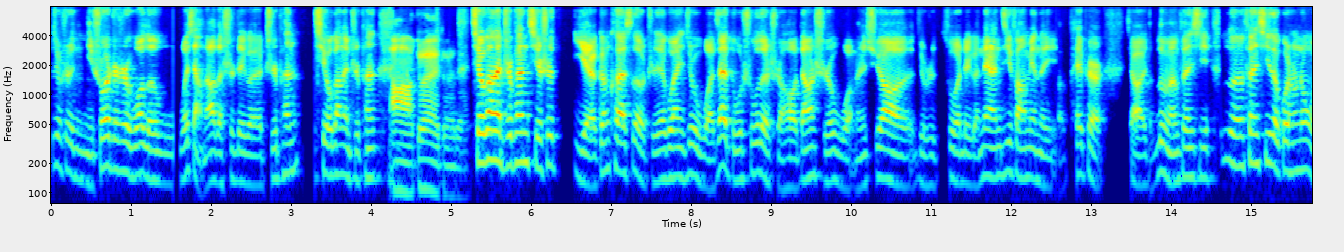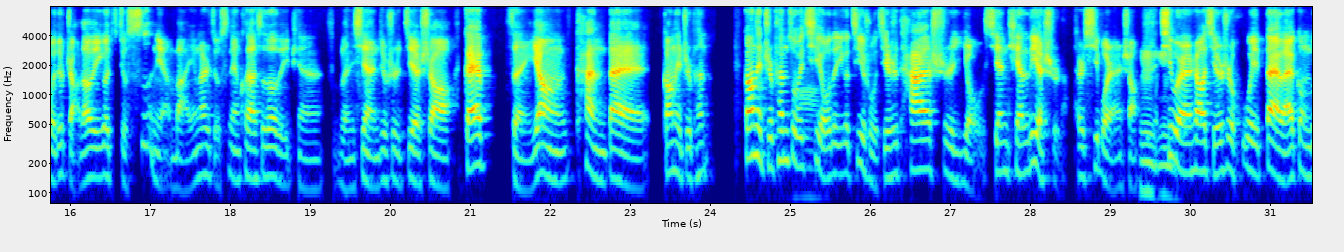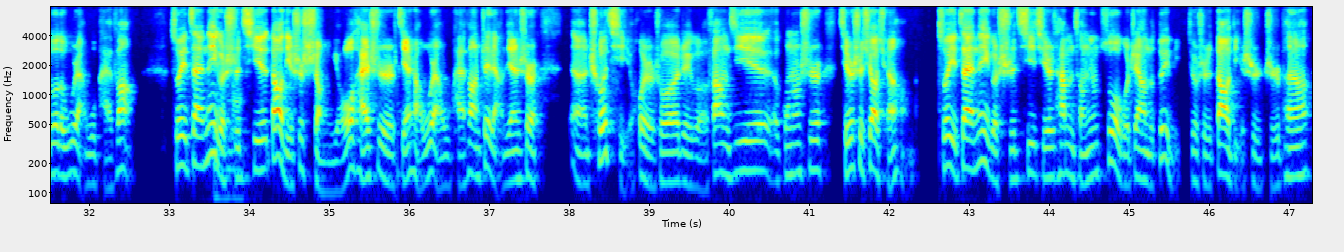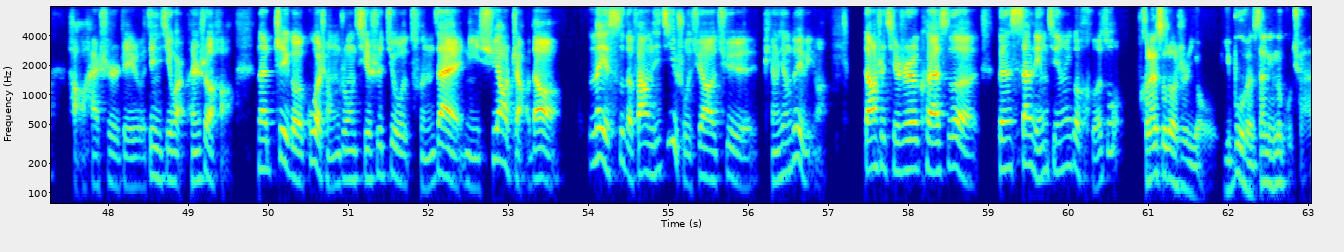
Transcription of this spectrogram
就是你说这是涡轮，我想到的是这个直喷汽油缸的直喷啊，对对对，汽油缸的直喷其实也跟克莱斯勒有直接关系。就是我在读书的时候，当时我们需要就是做这个内燃机方面的 paper，叫论文分析。论文分析的过程中，我就找到了一个九四年吧，应该是九四年克莱斯勒的一篇文献，就是介绍该怎样看待缸内直喷。缸内直喷作为汽油的一个技术，其实它是有先天劣势的，它是稀薄燃烧。嗯，稀薄燃烧其实是会带来更多的污染物排放，所以在那个时期，到底是省油还是减少污染物排放这两件事，嗯，车企或者说这个发动机工程师其实是需要权衡的。所以在那个时期，其实他们曾经做过这样的对比，就是到底是直喷好还是这个进气管喷射好？那这个过程中其实就存在你需要找到。类似的发动机技术需要去平行对比嘛？当时其实克莱斯勒跟三菱进行一个合作，克莱斯勒是有一部分三菱的股权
